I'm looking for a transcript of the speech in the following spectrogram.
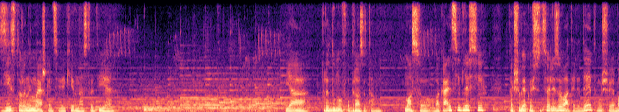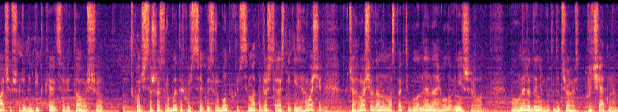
зі сторони мешканців, які в нас тут є. Я придумав одразу там масу вакансій для всіх, так щоб якось соціалізувати людей, тому що я бачив, що люди бідкаються від того, що хочеться щось робити, хочеться якусь роботу, хочеться мати, врешті-решт, якісь гроші. Хоча гроші в даному аспекті було не найголовніше. От. Головне людині бути до чогось причетним.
